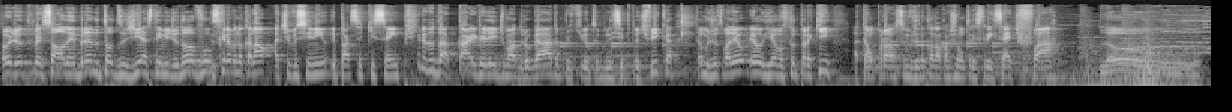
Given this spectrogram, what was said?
Hoje outro pessoal, lembrando, todos os dias tem vídeo novo. Se inscreva no canal, ative o sininho e passe aqui sempre. Período da tarde ali de madrugada, porque o YouTube nem sempre notifica. Tamo junto, valeu. Eu, Ria, vou ficando por aqui. Até um próximo vídeo no canal Cachorro 337. Falou!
